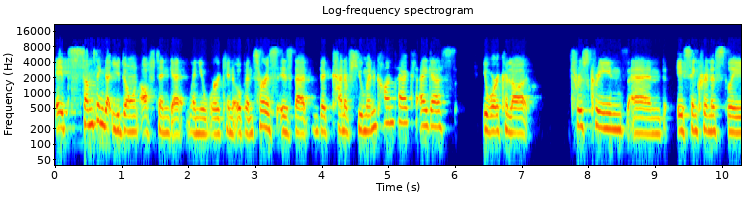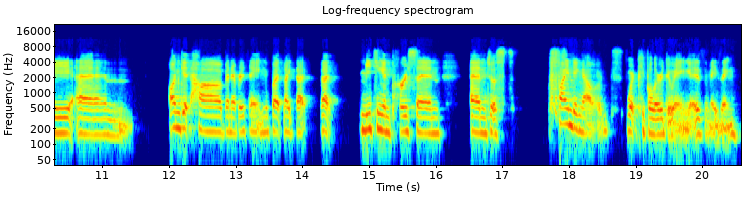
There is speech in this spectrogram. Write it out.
it's something that you don't often get when you work in open source is that the kind of human contact i guess you work a lot through screens and asynchronously and on GitHub and everything, but like that that meeting in person and just finding out what people are doing is amazing.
